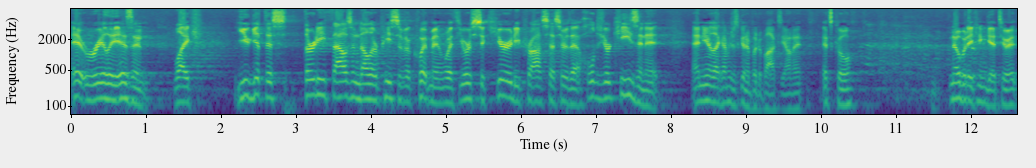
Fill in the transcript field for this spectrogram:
It really isn't. Like, you get this $30,000 piece of equipment with your security processor that holds your keys in it, and you're like, I'm just going to put epoxy on it. It's cool. Nobody can get to it.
